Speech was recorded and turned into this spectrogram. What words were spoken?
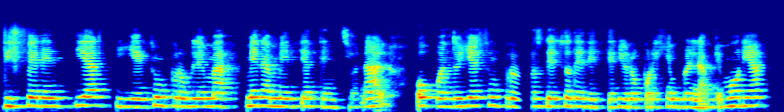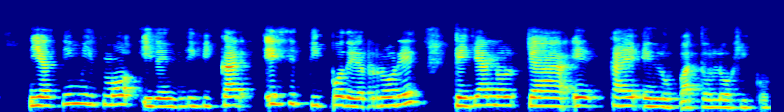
diferenciar si es un problema meramente atencional o cuando ya es un proceso de deterioro, por ejemplo, en la memoria, y asimismo identificar ese tipo de errores que ya no ya eh, cae en lo patológico.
